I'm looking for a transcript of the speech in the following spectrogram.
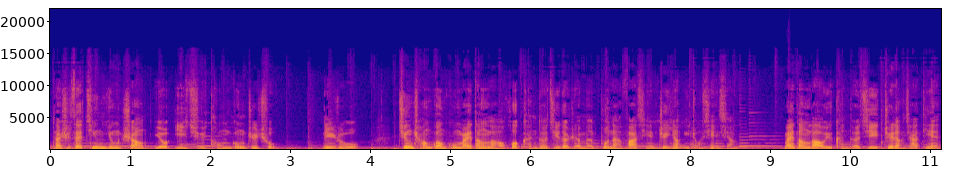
但是在经营上有异曲同工之处，例如。经常光顾麦当劳或肯德基的人们不难发现这样一种现象：麦当劳与肯德基这两家店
